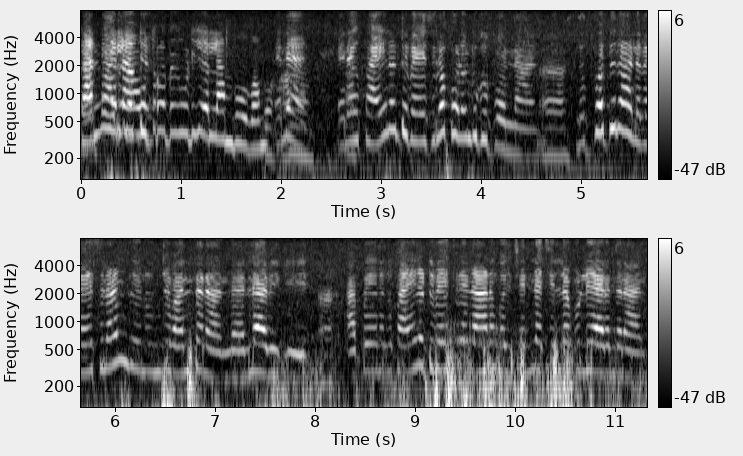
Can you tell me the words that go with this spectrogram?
தண்ணி எல்லாம் ஊற்றுறதுக்கு விடிய எல்லாம் போவோம் என்ன எனக்கு பதினெட்டு வயசுல கொழும்புக்கு போனான். முப்பத்தி நாலு வயசுல இங்க வந்தேன் நான் வெள்ளாவிக்கு அப்ப எனக்கு பதினெட்டு வயசுல நானும் கொஞ்சம் சின்ன சின்ன பிள்ளையா இருந்தேன் நான்.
